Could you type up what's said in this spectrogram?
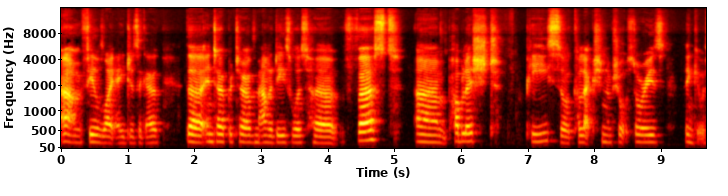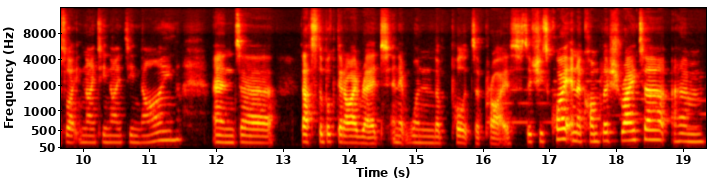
Um, feels like ages ago. The Interpreter of Maladies was her first um, published piece or collection of short stories. I think it was like 1999. And uh, that's the book that I read, and it won the Pulitzer Prize. So she's quite an accomplished writer. Um,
